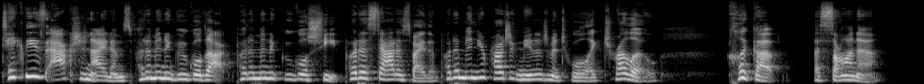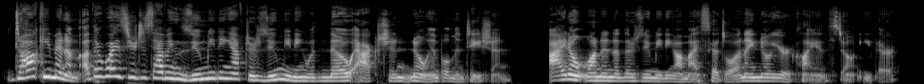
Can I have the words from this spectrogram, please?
Take these action items, put them in a Google Doc, put them in a Google Sheet, put a status by them, put them in your project management tool like Trello, ClickUp, Asana. Document them. Otherwise, you're just having Zoom meeting after Zoom meeting with no action, no implementation. I don't want another Zoom meeting on my schedule, and I know your clients don't either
